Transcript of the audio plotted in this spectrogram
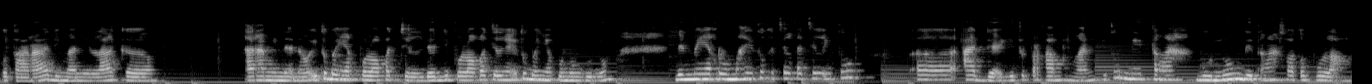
Utara di Manila ke arah Mindanao itu banyak pulau kecil. Dan di pulau kecilnya itu banyak gunung-gunung. Dan banyak rumah itu kecil-kecil itu uh, ada gitu perkampungan itu di tengah gunung di tengah suatu pulau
